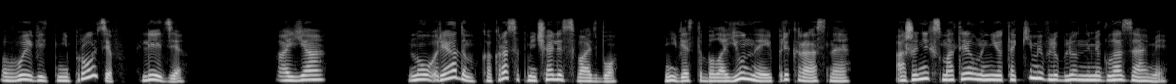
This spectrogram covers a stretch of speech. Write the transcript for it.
вы ведь не против, леди?» А я... Ну, рядом как раз отмечали свадьбу. Невеста была юная и прекрасная, а жених смотрел на нее такими влюбленными глазами.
